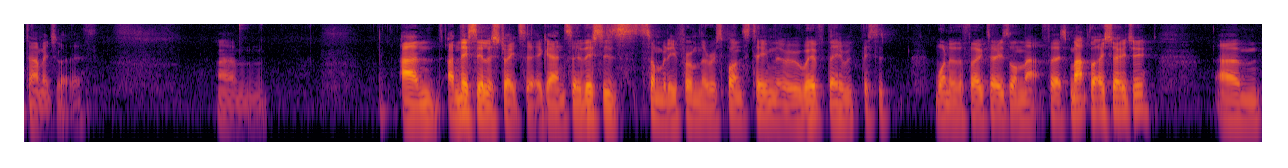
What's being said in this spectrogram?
damage like this. Um, and and this illustrates it again. So this is somebody from the response team that we were with. They this is one of the photos on that first map that I showed you. Um,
